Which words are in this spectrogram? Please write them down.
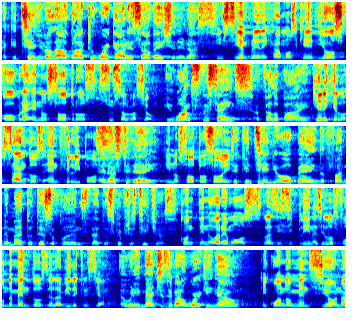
and continue to allow God to work out his salvation in us. y siempre dejamos que Dios obra en nosotros su salvación. He wants the saints of Philippi Quiere que los santos en Filipos and us today y nosotros hoy to continue obeying the fundamental disciplines that the scriptures teach us. continuaremos las disciplinas y los fundamentos de la vida cristiana. And when he mentions about working out, Y cuando menciona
